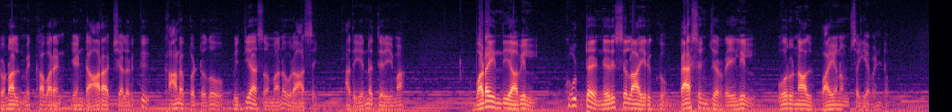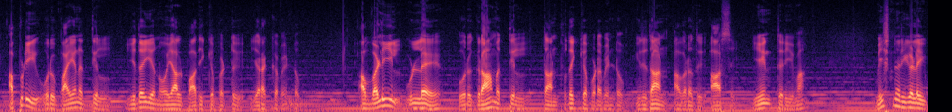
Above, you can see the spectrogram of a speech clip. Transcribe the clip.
டொனால்ட் மெக்கவரன் என்ற ஆராய்ச்சியாளருக்கு காணப்பட்டதோ வித்தியாசமான ஒரு ஆசை. அது என்ன தெரியுமா? வட இந்தியாவில் கூட்ட நெரிசலாயிருக்கும் பேசஞ்சர் ரயிலில் ஒரு நாள் பயணம் செய்ய வேண்டும். அப்படி ஒரு பயணத்தில் இதய நோயால் பாதிக்கப்பட்டு இறக்க வேண்டும். அவ்வழியில் உள்ள ஒரு கிராமத்தில் தான் புதைக்கப்பட வேண்டும். இதுதான் அவரது ஆசை. ஏன் தெரியுமா? மிஷினரிகளைப்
